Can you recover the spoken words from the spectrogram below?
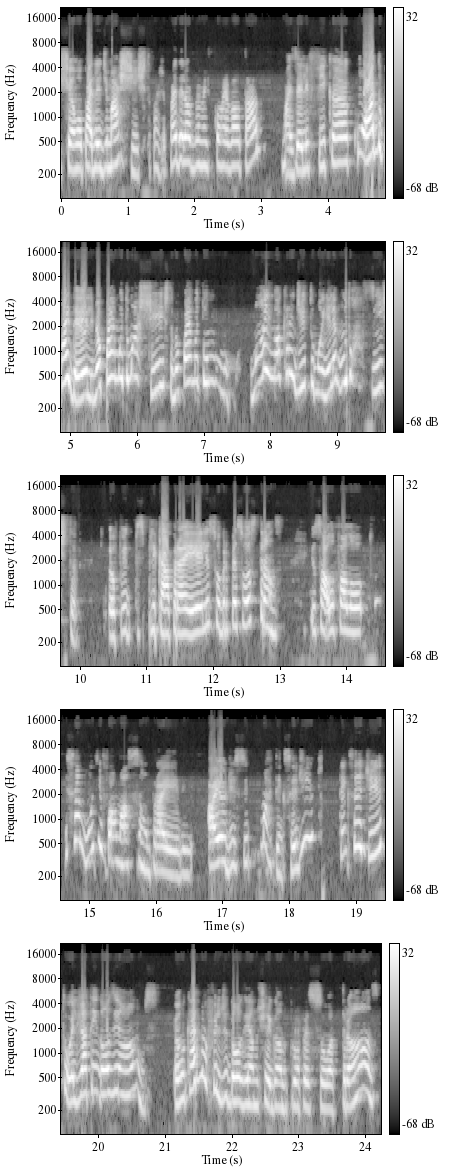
chamou o pai dele de machista. O pai dele, obviamente, ficou revoltado. Mas ele fica com ódio do pai dele. Meu pai é muito machista, meu pai é muito. Mãe, não acredito, mãe, ele é muito racista eu fui explicar para ele sobre pessoas trans. E o Saulo falou: Isso é muita informação para ele. Aí eu disse: Mas tem que ser dito. Tem que ser dito. Ele já tem 12 anos. Eu não quero meu filho de 12 anos chegando para uma pessoa trans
